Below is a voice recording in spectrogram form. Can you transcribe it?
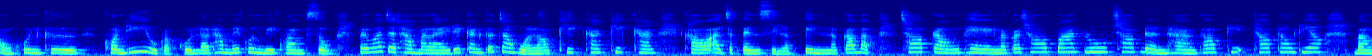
ของคุณคือ คนที่อยู่กับคุณแล้วทำให้คุณมีความสุข ไม่ว่าจะทำอะไรด้วยกันก็จะหัวเราะคิกคักคิกคักเขาอาจจะเป็นศิลปินแล้วก็แบบชอบร้องเพลง แล้วก็ชอบวาดรูปชอบเดินทางชอบที่ชอบท่องเที่ยวบาง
